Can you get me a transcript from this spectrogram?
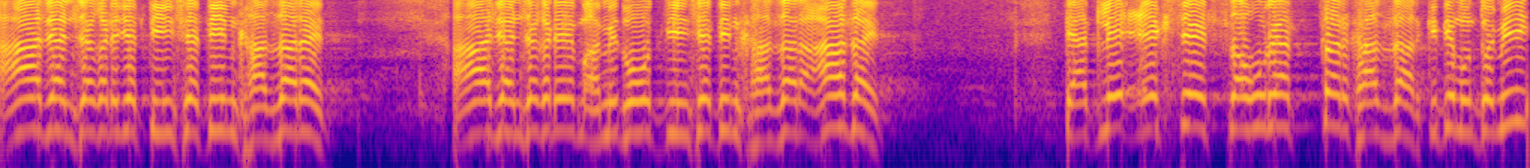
आज यांच्याकडे जे तीनशे तीन खासदार आहेत आज यांच्याकडे अमित भाऊ तीनशे तीन खासदार आज आहेत त्यातले एकशे चौऱ्याहत्तर खासदार किती म्हणतो मी?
